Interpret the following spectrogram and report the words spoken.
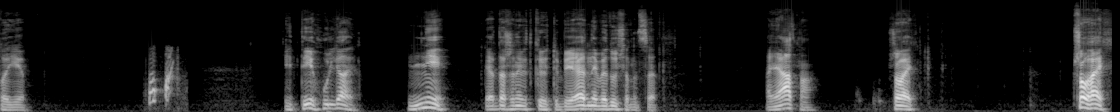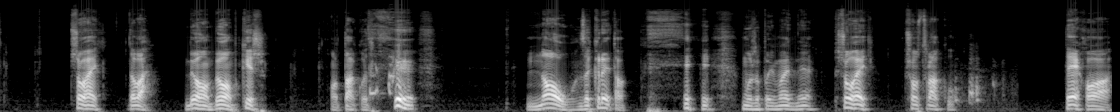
хто є. Іди гуляй. Ні. Я навіть не відкрию тобі, я не ведуся на це. Понятно? Що геть? Що геть? Що геть? Давай. Бігом, бігом, киш. Отак от. Ноу, закрито. Може поймати, не? Що геть? Що в сраку? Тихо.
